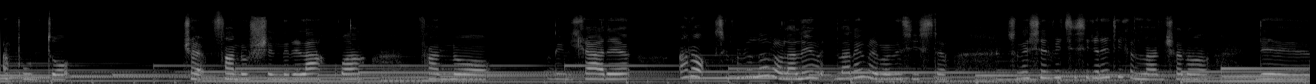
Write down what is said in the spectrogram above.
appunto cioè fanno scendere l'acqua, fanno nevicare. Ah no, secondo loro la, neve, la neve non esiste. Sono i servizi segreti che lanciano de,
